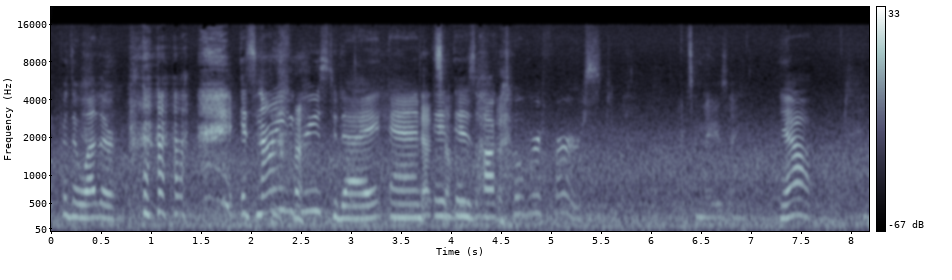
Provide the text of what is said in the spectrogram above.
For the weather. it's 90 degrees today and That's it something. is October 1st. It's amazing. Yeah.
